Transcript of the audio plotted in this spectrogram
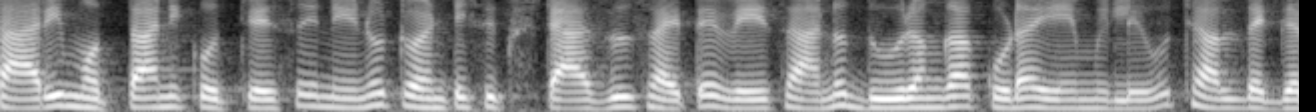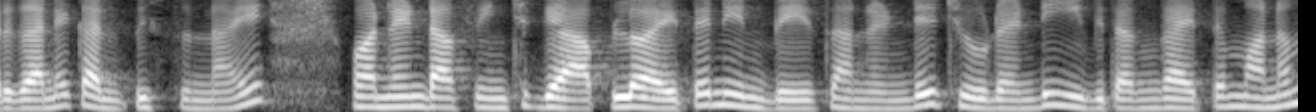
శారీ మొత్తానికి వచ్చేసి నేను ట్వంటీ సిక్స్ టాజిల్స్ అయితే వేశాను. దూరంగా కూడా ఏమీ లేవు. చాలా దగ్గరగానే కనిపిస్తున్నాయి. వన్ అండ్ హాఫ్ ఇంచ్ గ్యాప్లో అయితే నేను వేశానండి. చూడండి ఈ విధంగా అయితే మనం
